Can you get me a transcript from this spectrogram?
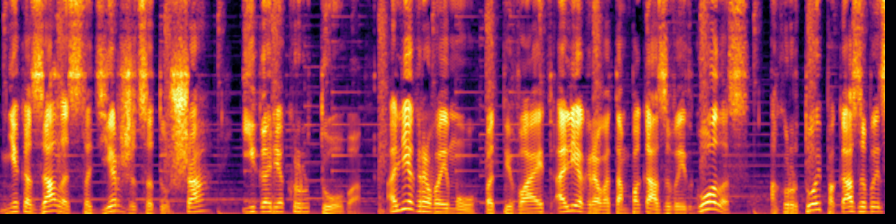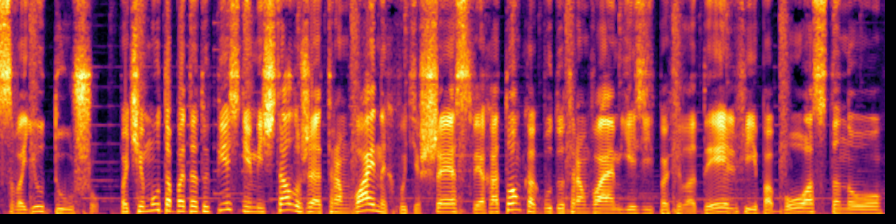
мне казалось, содержится душа Игоря Крутого. Аллегрова ему подпевает, Аллегрова там показывает голос, а Крутой показывает свою душу. Почему-то под эту песню мечтал уже о трамвайных путешествиях, о том, как буду трамваем ездить по Филадельфии, по Бостону.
